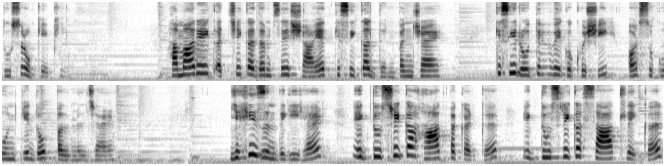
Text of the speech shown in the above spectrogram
दूसरों के भी। हमारे एक अच्छे कदम से शायद किसी का दिन बन जाए, किसी रोते हुए को खुशी और सुकून के दो पल मिल जाए। यही ज़िंदगी है, एक दूसरे का हाथ पकड़कर, एक दूसरे का साथ लेकर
